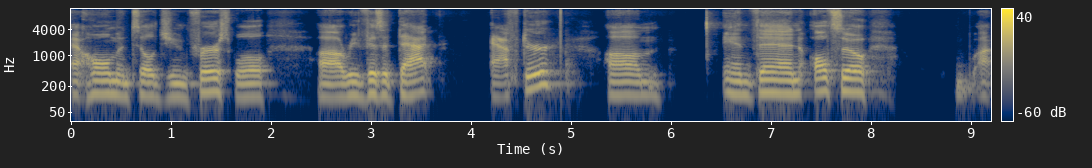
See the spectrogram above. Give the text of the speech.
at home until June 1st. We'll uh, revisit that after. Um, and then also, uh,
